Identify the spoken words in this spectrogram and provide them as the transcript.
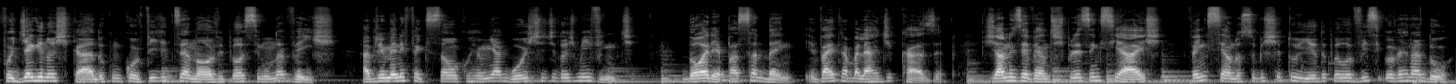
foi diagnosticado com Covid-19 pela segunda vez. A primeira infecção ocorreu em agosto de 2020. Dória passa bem e vai trabalhar de casa. Já nos eventos presenciais, vem sendo substituído pelo vice-governador,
